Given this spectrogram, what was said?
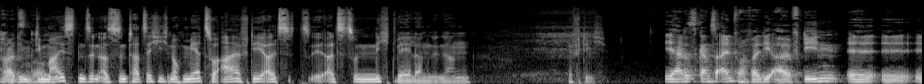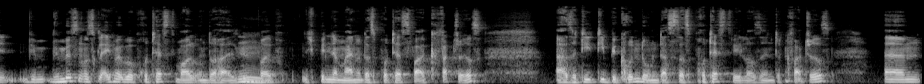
Aber die, 13.000. die meisten sind, also es sind tatsächlich noch mehr zur AfD als, als zu Nichtwählern gegangen. Heftig. Ja, das ist ganz einfach, weil die AfD, äh, äh, wir, wir müssen uns gleich mal über Protestwahl unterhalten, weil ich bin der Meinung, dass Protestwahl Quatsch ist. Also die, die Begründung, dass das Protestwähler sind, Quatsch ist. Ähm,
